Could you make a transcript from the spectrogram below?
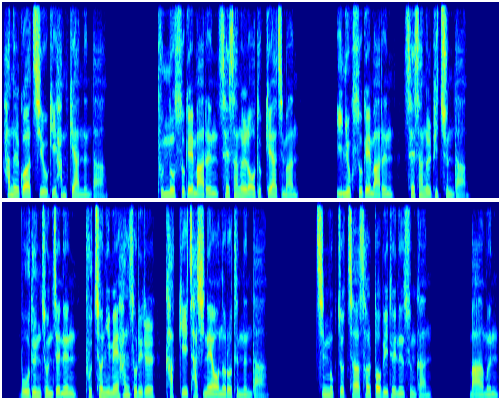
하늘과 지옥이 함께 앉는다. 분노 속의 말은 세상을 어둡게 하지만 인욕 속의 말은 세상을 비춘다. 모든 존재는 부처님의 한 소리를 각기 자신의 언어로 듣는다. 침묵조차 설법이 되는 순간 마음은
